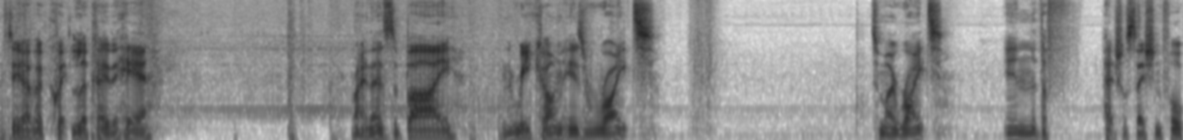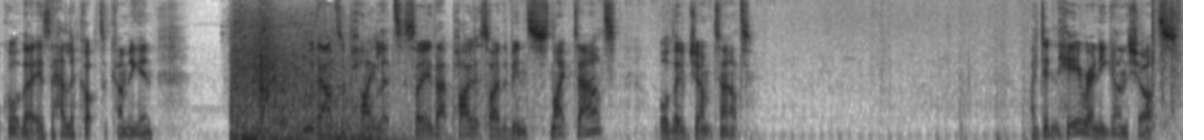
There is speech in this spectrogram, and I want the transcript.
I do have a quick look over here. Right, there's the buy. And the recon is right to my right in the petrol station forecourt. There is a helicopter coming in without a pilot. So that pilot's either been sniped out or they've jumped out. I didn't hear any gunshots.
